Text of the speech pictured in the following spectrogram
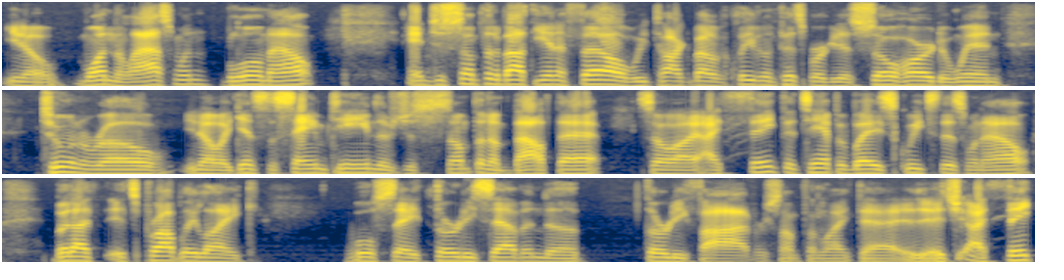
you know won the last one, blew them out, and just something about the NFL we talked about with Cleveland Pittsburgh. It is so hard to win two in a row, you know, against the same team. There's just something about that. So I, I think the Tampa Bay squeaks this one out, but I, it's probably like we'll say 37 to 35 or something like that. It, it's I think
